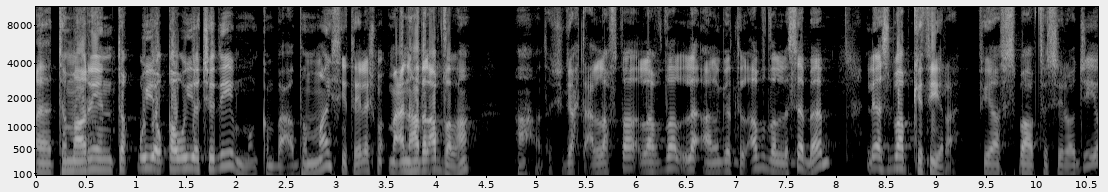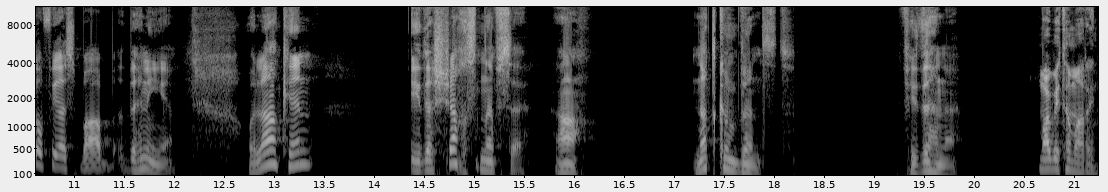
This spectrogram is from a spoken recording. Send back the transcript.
آه، تمارين تقوية وقوية كذي ممكن بعضهم ما يصير. ليش؟ مع ان هذا الأفضل ها؟ ها انت شقحت على الافضل الأفضل لا أنا قلت الأفضل لسبب لأسباب كثيرة. في أسباب فسيولوجية وفي أسباب ذهنية. ولكن إذا الشخص نفسه ها not convinced في ذهنه. ما بي تمارين.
